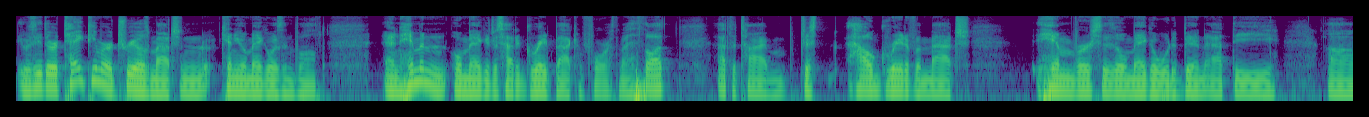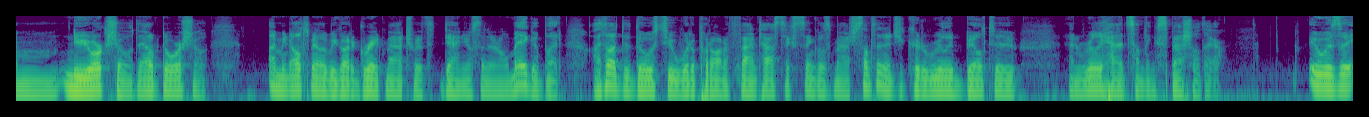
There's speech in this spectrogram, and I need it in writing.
it was either a tag team or a trios match, and Kenny Omega was involved. And him and Omega just had a great back and forth. And I thought at the time just how great of a match him versus Omega would have been at the um, New York show, the outdoor show. I mean, ultimately, we got a great match with Danielson and Omega, but I thought that those two would have put on a fantastic singles match, something that you could have really built to and really had something special there. It was a,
